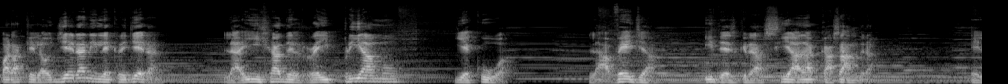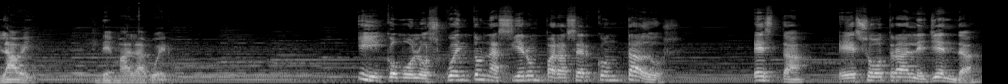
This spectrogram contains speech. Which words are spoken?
para que la oyeran y le creyeran, la hija del rey Priamo y Ecúa, la bella y desgraciada Casandra, el ave de Malagüero. Y como los cuentos nacieron para ser contados, esta es otra leyenda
